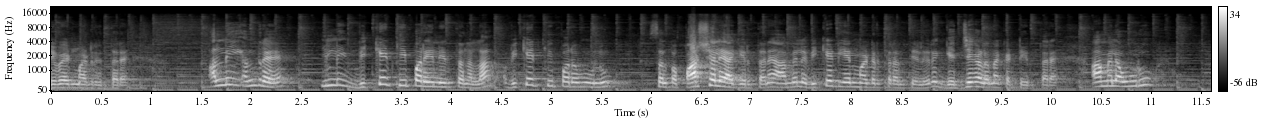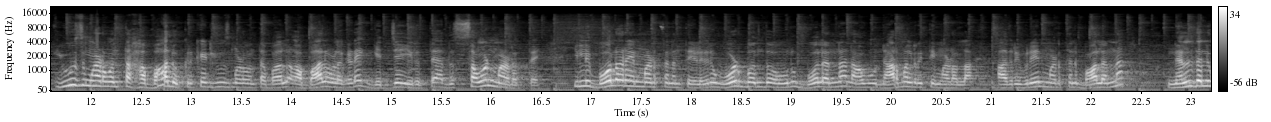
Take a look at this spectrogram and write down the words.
ಡಿವೈಡ್ ಮಾಡಿರ್ತಾರೆ. ಅಲ್ಲಿ ಅಂದರೆ, ಇಲ್ಲಿ ವಿಕೆಟ್ ಕೀಪರ್ ಏನಿರ್ತಾನಲ್ಲ ವಿಕೆಟ್ ಕೀಪರ್ ಅವನು ಸ್ವಲ್ಪ ಪಾರ್ಶಲೇ ಆಗಿರ್ತಾನೆ, ಆಮೇಲೆ ವಿಕೆಟ್ ಏನು ಮಾಡಿರ್ತಾರೆ ಅಂತ ಹೇಳಿದರೆ ಗೆಜ್ಜೆಗಳನ್ನು ಕಟ್ಟಿರ್ತಾರೆ. ಆಮೇಲೆ ಅವರು ಯೂಸ್ ಮಾಡುವಂತಹ ಬಾಲು ಕ್ರಿಕೆಟ್ ಯೂಸ್ ಮಾಡುವಂಥ ಬಾಲು, ಆ ಬಾಲ್ ಒಳಗಡೆ ಗೆಜ್ಜೆ ಇರುತ್ತೆ, ಅದು ಸೌಂಡ್ ಮಾಡುತ್ತೆ. ಇಲ್ಲಿ ಬೌಲರ್ ಏನು ಮಾಡ್ತಾನೆ ಅಂತ ಹೇಳಿದರೆ, ಓಡ್ ಬಂದು ಅವನು ಬೋಲನ್ನು ನಾವು ನಾರ್ಮಲ್ ರೀತಿ ಮಾಡೋಲ್ಲ. ಆದರೆ ಇವರೇನು ಮಾಡ್ತಾನೆ ಬಾಲನ್ನು ನೆಲದಲ್ಲಿ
